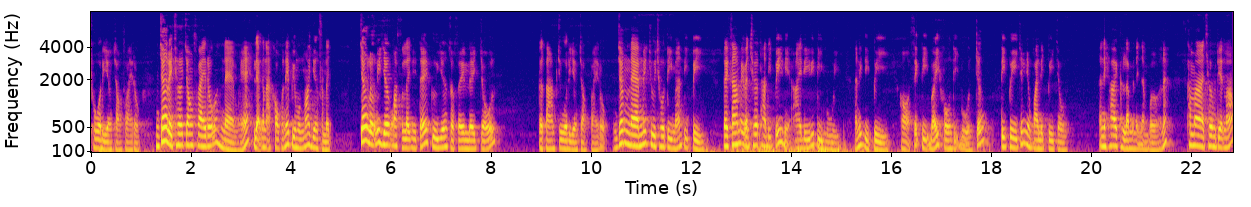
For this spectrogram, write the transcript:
ឈួររៀងចង់ស្វែងរកអញ្ចឹងដែលឈើចង់ស្វែងរក name ហ៎លក្ខណៈខុសគ្នាពីមុនមកយើង select អញ្ចឹងលើកនេះយើងអត់ select នេះទេគឺយើងសរសេរលេខចូលទៅតាមជួរដែលយើងចង់ស្វែងរកអញ្ចឹង name នេះជួឈួរទីម៉ានទី2 ដោយសារមិនបានឈើថាទី2នេះ ID នេះទី1អានេះទី2ហ៎ six ទី3 phone ទី4អញ្ចឹងទី2អញ្ចឹងយើងវាយលេខ2ចូលអានេះហើយ column index number ណាខមាឈើមួយទៀតមក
